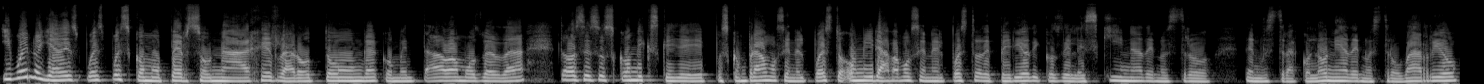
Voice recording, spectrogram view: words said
Y bueno, ya después, pues como personaje, Rarotonga, comentábamos, ¿verdad? Todos esos cómics que pues comprábamos en el puesto o mirábamos en el puesto de periódicos de la esquina de, nuestro, de nuestra colonia, de nuestro barrio.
